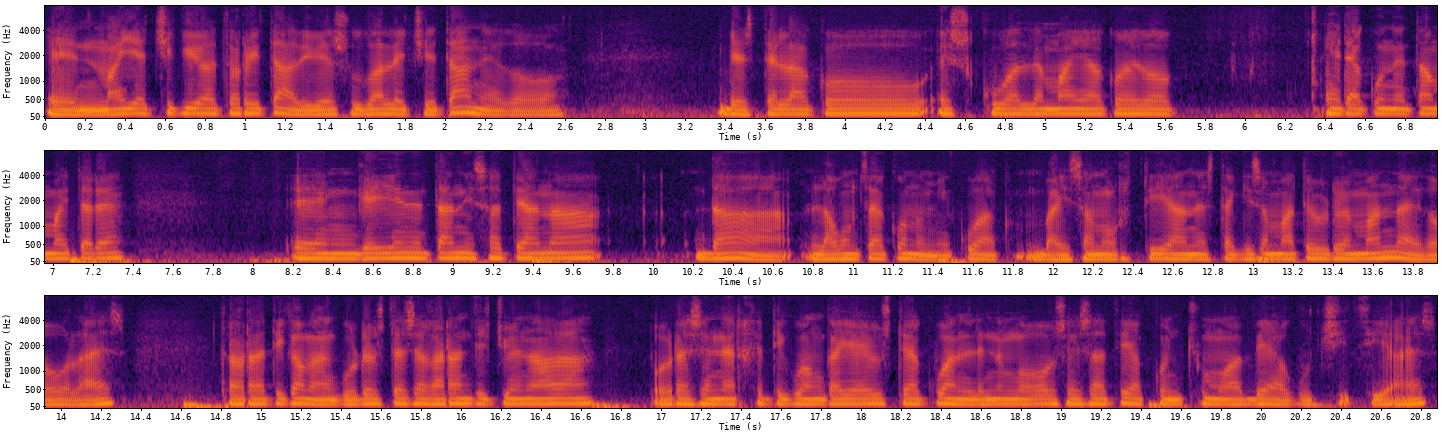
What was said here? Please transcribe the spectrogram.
En maia txiki bat horrita, adibidez udaletxetan, edo bestelako eskualde mailako edo erakunetan baitere, en gehienetan izateana da laguntza ekonomikoak, ba izan urtian ez dakizan bat euro eman da edo hola ez. Eta horretik aman, gure ustez garrantzitsuena da, pobrez energetikoan gaia usteakoan lehenengo gauza izatea kontsumoa beha gutxitzia ez.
